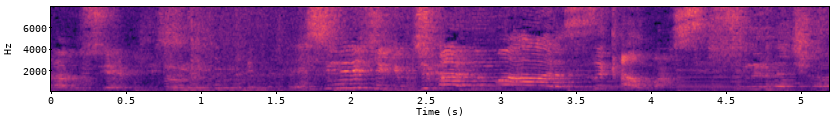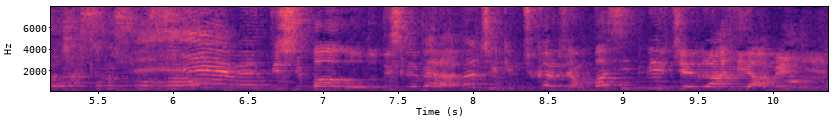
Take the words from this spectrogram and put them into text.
Kadar uzayabilir. e, siniri çekip çıkardın mı ağrısızı kalmaz. Sinirine çıkaracaksınız kozu. Evet dişi bağlı oldu dişle beraber çekip çıkaracağım. Basit bir cerrahi ameliyesi.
